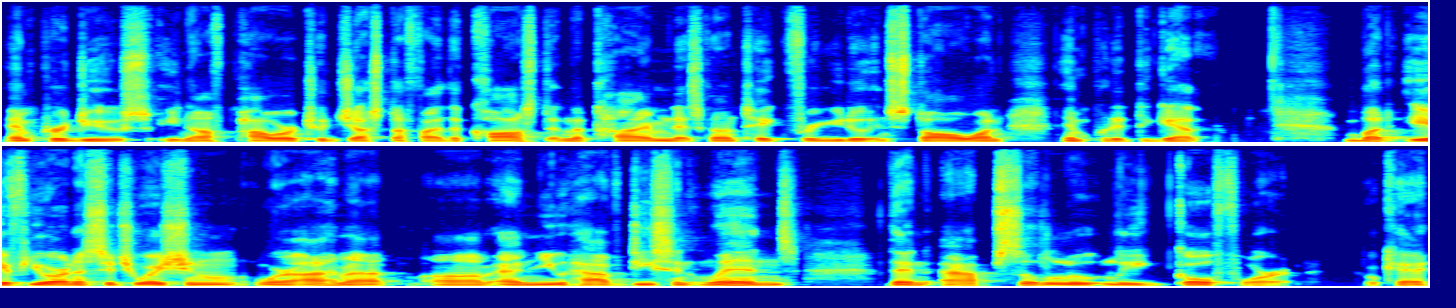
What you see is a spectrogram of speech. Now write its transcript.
and produce enough power to justify the cost and the time that's going to take for you to install one and put it together. But if you're in a situation where I'm at um, and you have decent winds, then absolutely go for it. Okay.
